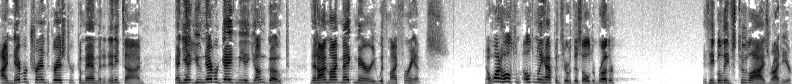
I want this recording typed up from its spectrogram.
I never transgressed your commandment at any time, and yet you never gave me a young goat that I might make merry with my friends. Now, what ultimately happens here with this older brother is he believes two lies right here.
